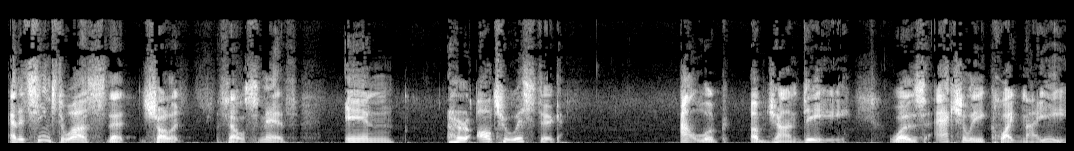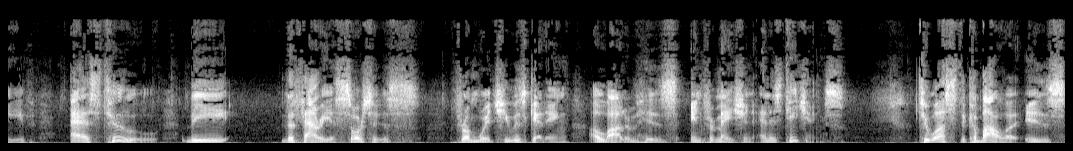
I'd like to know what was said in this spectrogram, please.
And it seems to us that Charlotte Fell Smith, in her altruistic outlook of John Dee, was actually quite naive as to the nefarious sources from which he was getting a lot of his information and his teachings. To us, the Kabbalah is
